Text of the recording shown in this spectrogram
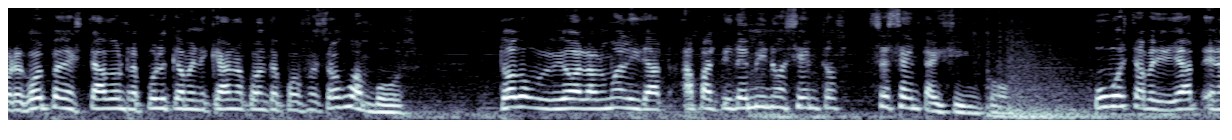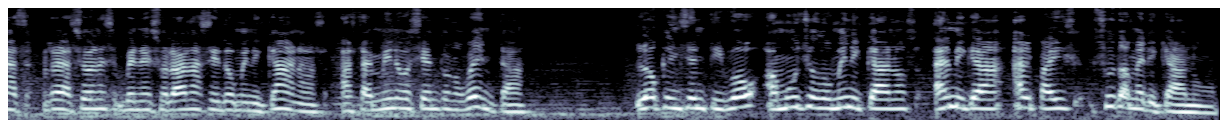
por el golpe de Estado en República Dominicana contra el profesor Juan Bosch. Todo vivió a la normalidad a partir de 1965. Hubo estabilidad en las relaciones venezolanas y dominicanas hasta 1990, lo que incentivó a muchos dominicanos a emigrar al país sudamericano.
